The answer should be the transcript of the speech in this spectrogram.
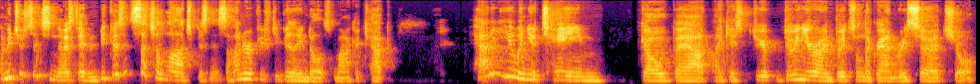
I'm interested to know, Stephen, because it's such a large business, 150 billion dollars market cap. How do you and your team go about, I guess, doing your own boots on the ground research or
